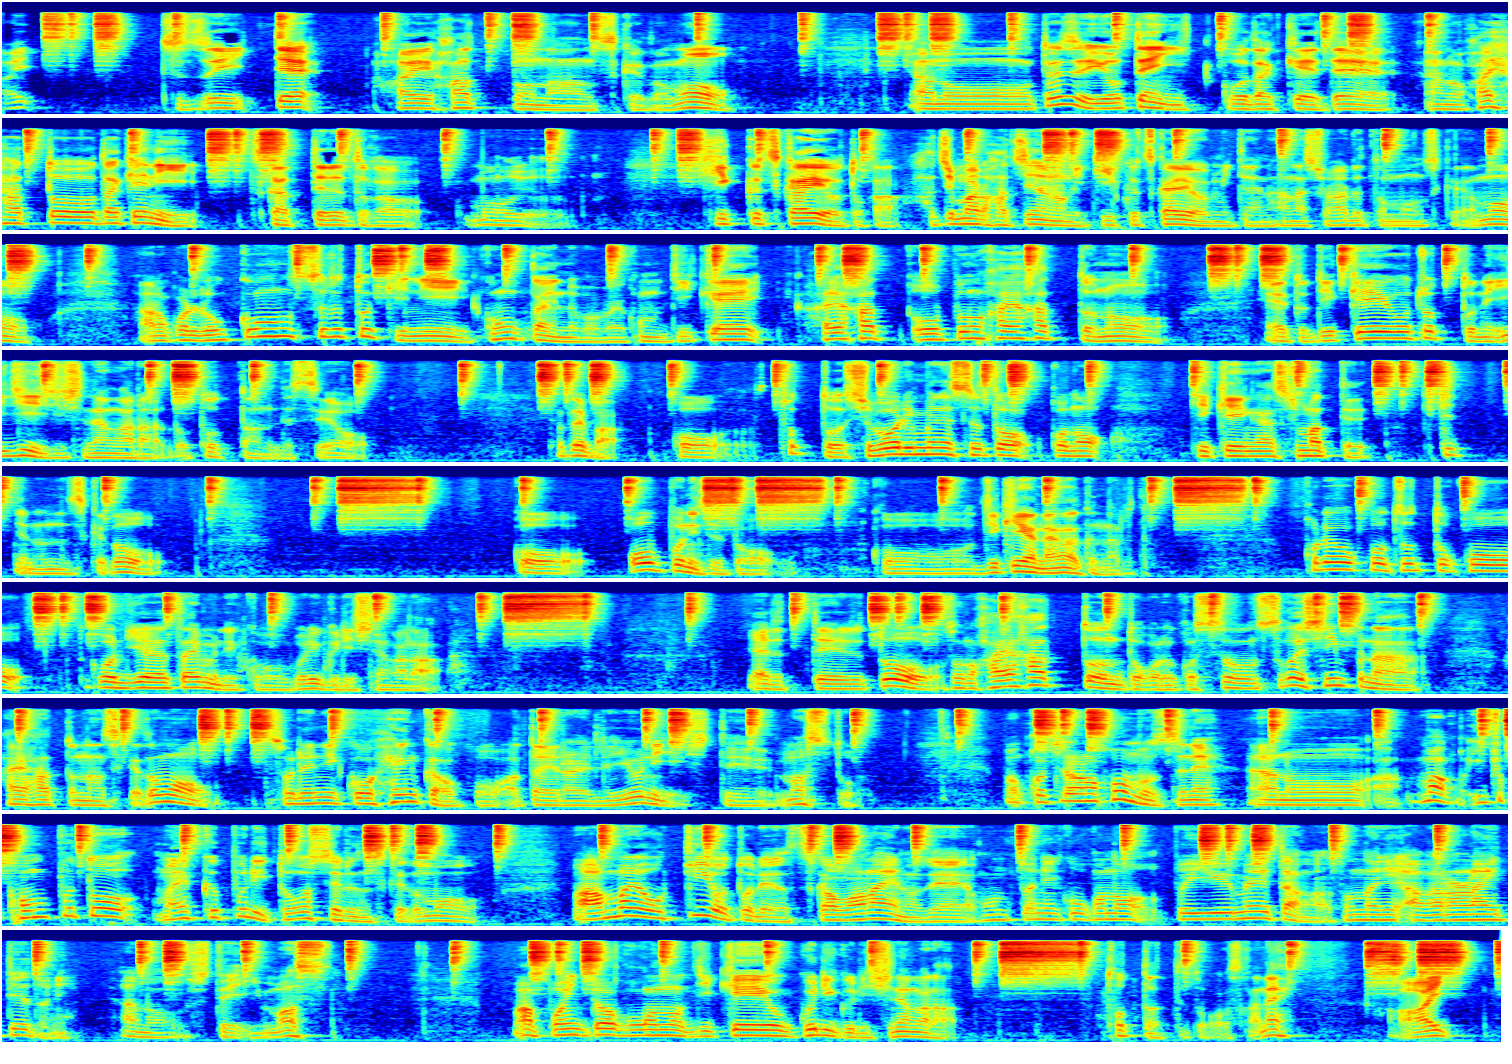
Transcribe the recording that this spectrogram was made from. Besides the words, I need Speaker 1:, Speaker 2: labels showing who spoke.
Speaker 1: はい。続いて、ハイハットなんですけども、あの、とりあえず要点1個だけで、あの、ハイハットだけに使ってるとか、もう、キック使えよとか、808なのにキック使えよみたいな話はあると思うんですけども、あの、これ録音するときに、今回の場合、このディケイ、ハイハット、オープンハイハットの、えっ、と、ディケイをちょっとね、イジイジしながら撮ったんですよ。例えば、こう、ちょっと絞り目にすると、このディケイが閉まって、チキッてなんですけど、こう、オープンにすると、こう、ディケイが長くなると。これをこうずっとこう、こうリアルタイムでこうグリグリしながらやっていると、そのハイハットのところこうすごいシンプルなハイハットなんですけども、それにこう変化をこう与えられるようにしてますと。まあ、こちらの方もですね、あの、まあ、一応コンプとマイクプリ通してるんですけども、まあ、あんまり大きい音では使わないので、本当にここの VU メーターがそんなに上がらない程度にあのしています。まあ、ポイントはここのディケイをグリグリしながら撮ったってところですかね。はい。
